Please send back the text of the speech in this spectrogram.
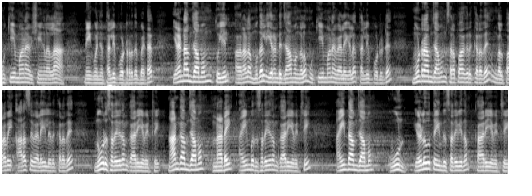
முக்கியமான விஷயங்களெல்லாம் நீங்கள் கொஞ்சம் தள்ளி போட்டுறது பெட்டர் இரண்டாம் ஜாமம் துயில். அதனால் முதல் இரண்டு ஜாமங்களும் முக்கியமான வேலைகளை தள்ளி போட்டுட்டு மூன்றாம் ஜாமம் சிறப்பாக இருக்கிறது. உங்கள் பறவை அரசு வேலையில் இருக்கிறது. நூறு சதவீதம் காரிய வெற்றி. நான்காம் ஜாமம் நடை ஐம்பது சதவீதம் காரிய வெற்றி. ஐந்தாம் ஜாமம் ஊன் எழுபத்தைந்து சதவீதம் காரிய வெற்றி.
